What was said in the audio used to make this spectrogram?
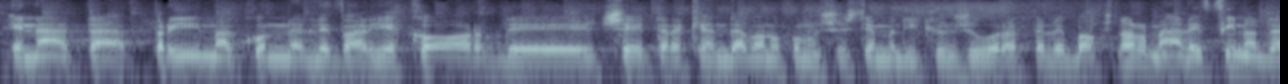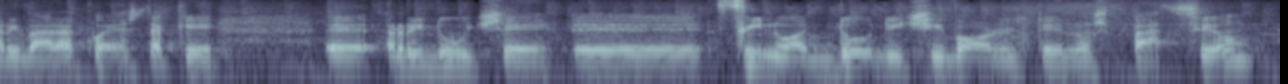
è nata prima con le varie corde, eccetera, che andavano con un sistema di chiusura per le box normali, fino ad arrivare a questa che eh, riduce eh, fino a 12 volte lo spazio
